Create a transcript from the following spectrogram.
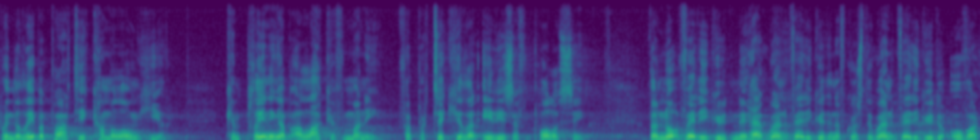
when the Labour Party come along here complaining about a lack of money for particular areas of policy, they're not very good, and they weren't very good, and of course they weren't very good over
